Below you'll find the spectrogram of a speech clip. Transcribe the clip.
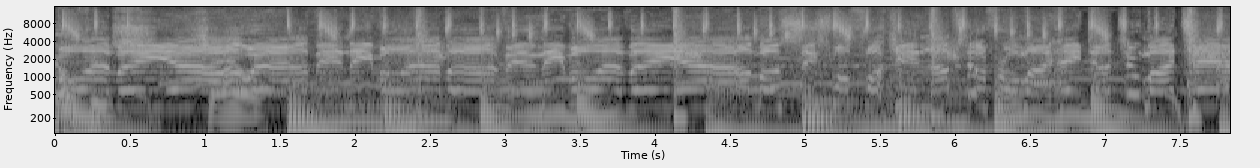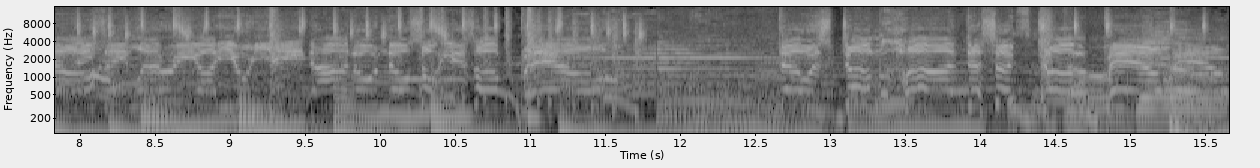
Shellfish, shell. That's a bell That was dumb bill.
